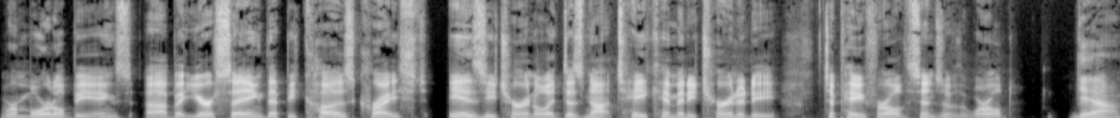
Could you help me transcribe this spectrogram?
we're mortal beings. Uh, but you're saying that because Christ is eternal, it does not take him an eternity to pay for all the sins of the world. Yeah,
